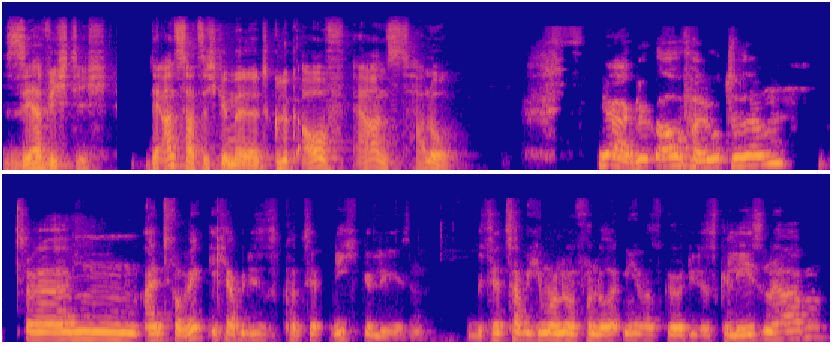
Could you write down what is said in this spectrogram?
sehr wichtig. Der Ernst hat sich gemeldet. Glück auf, Ernst, hallo. Ja, Glück auf, hallo zusammen. Ähm, eins vorweg, ich habe dieses Konzept nicht gelesen. Bis jetzt habe ich immer nur von Leuten hier was gehört, die das gelesen haben.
